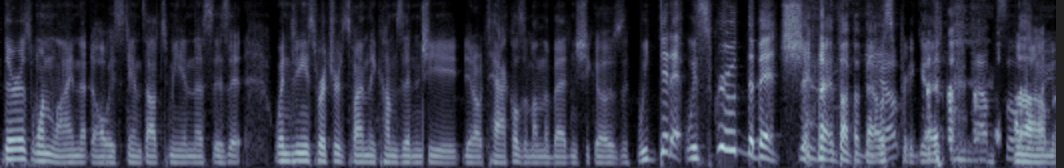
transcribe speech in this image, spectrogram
There is one line that always stands out to me in this is it when denise richards finally comes in and she you know tackles him on the bed and she goes we did it we screwed the bitch i thought that that was pretty good Absolutely. um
